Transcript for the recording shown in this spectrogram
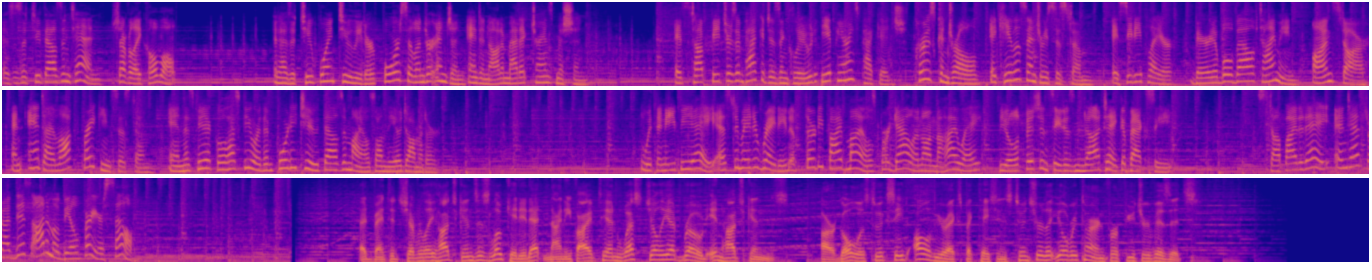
This is a 2010 Chevrolet Cobalt. It has a 2.2 liter four cylinder engine and an automatic transmission. Its top features and packages include the appearance package, cruise control, a keyless entry system, a CD player, variable valve timing, OnStar, an anti-lock braking system, and this vehicle has fewer than 42,000 miles on the odometer. With an EPA estimated rating of 35 miles per gallon on the highway, fuel efficiency does not take a backseat. Stop by today and test drive this automobile for yourself. Advantage Chevrolet Hodgkins is located at 9510 West Joliet Road in Hodgkins. Our goal is to exceed all of your expectations to ensure that you'll return for future visits.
